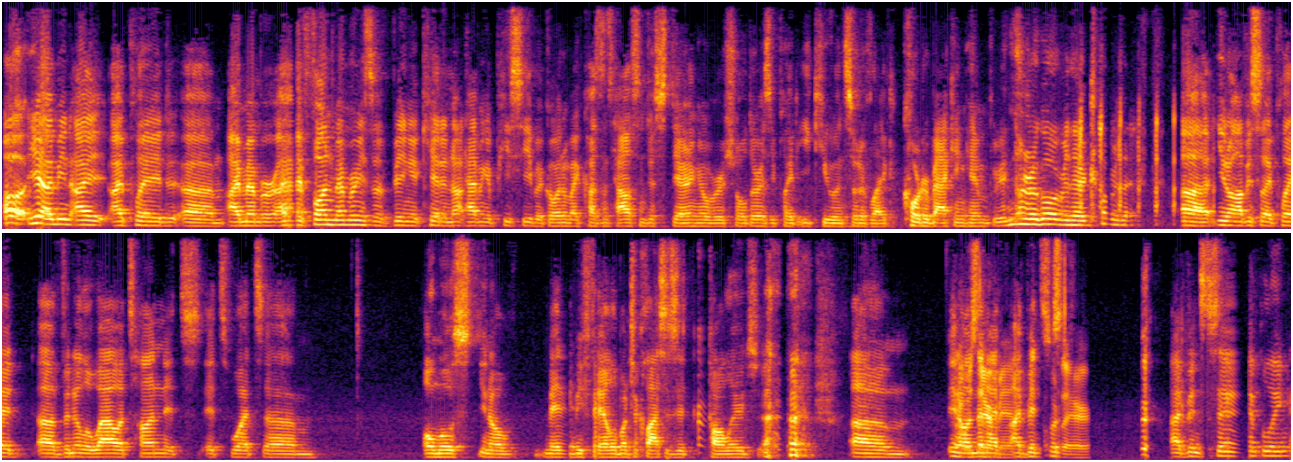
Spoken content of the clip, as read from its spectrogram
Oh yeah, I mean, I I played. Um, I remember I have fond memories of being a kid and not having a PC, but going to my cousin's house and just staring over his shoulder as he played EQ and sort of like quarterbacking him. Like, no, no, go over there, go over there. uh, you know, obviously I played uh, Vanilla WoW a ton. It's it's what um, almost you know made me fail a bunch of classes at college. um, you know, and then there, I've. I've been sort of. I've been sampling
